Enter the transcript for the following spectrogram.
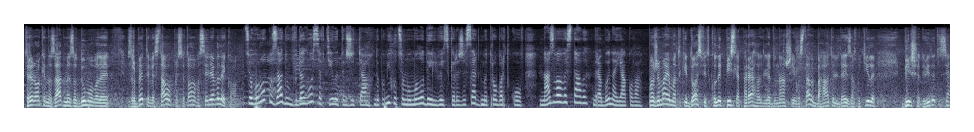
три роки назад ми задумували зробити виставу про святого Василія Великого. Цього року задум вдалося втілити в життя. Допоміг у цьому молодий львівський режисер Дмитро Бартков. Назва вистави Драбина Якова. Ми вже маємо такий досвід, коли після перегляду нашої вистави багато людей захотіли більше довідатися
